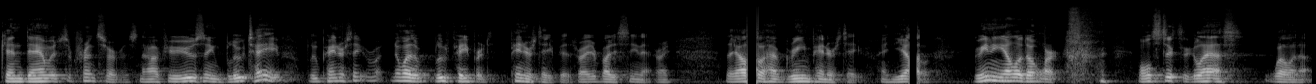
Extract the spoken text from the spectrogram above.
can damage the print surface. Now, if you're using blue tape, blue painter's tape, no what blue paper painter's tape is, right? Everybody's seen that, right? They also have green painter's tape and yellow. Green and yellow don't work. won't stick to glass well enough.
